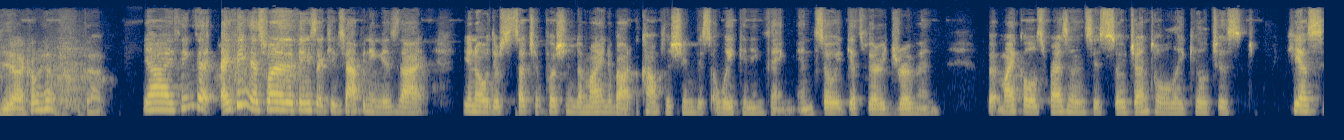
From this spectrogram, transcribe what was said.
yeah, yeah go ahead with that yeah, I think that I think that's one of the things that keeps happening is that you know there's such a push in the mind about accomplishing this awakening thing, and so it gets very driven. But Michael's presence is so gentle; like he'll just he has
